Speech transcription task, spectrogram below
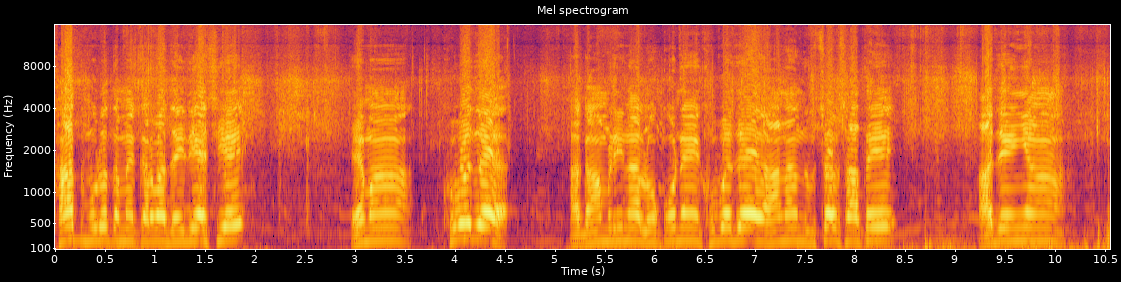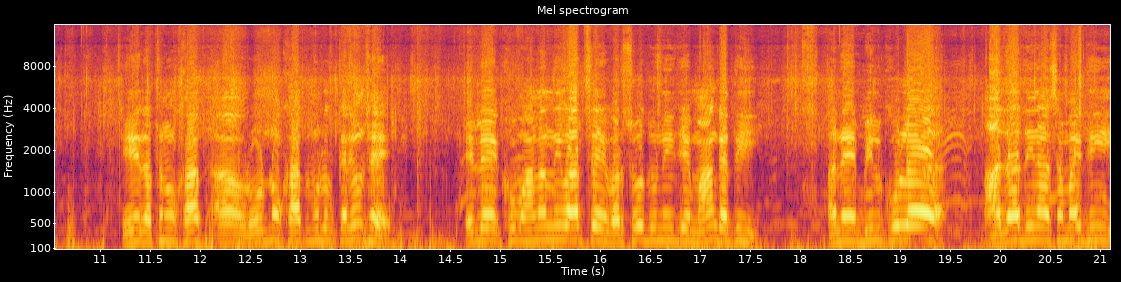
ખાતમુહૂર્ત અમે કરવા જઈ રહ્યા છીએ. એમાં ખૂબ જ આ ગામડીના લોકોને ખૂબ જ આનંદ ઉત્સવ સાથે આજે અહીંયા એ રથનું ખાત રોડનું ખાતમુહૂર્ત કર્યું છે. એટલે ખૂબ આનંદની વાત છે. વર્ષો જૂની જે માંગ હતી અને બિલકુલ આઝાદીના સમયથી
